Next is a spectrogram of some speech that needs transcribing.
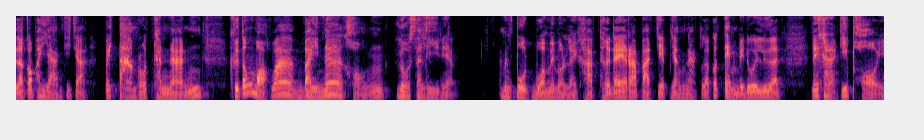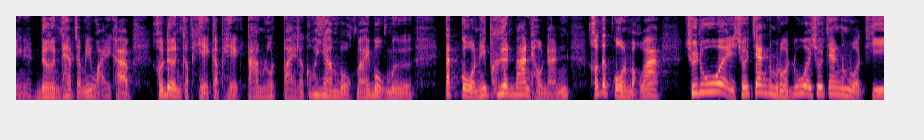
แล้วก็พยายามที่จะไปตามรถคันนั้น คือต้องบอกว่าใบหน้าของโรซาลีเนี่ยมันปูดบวมไปหมดเลยครับ เธอได้รับบาดเจ็บอย่างหนัก แล้วก็เต็มไปด้วยเลือด ในขณะที่พอเองเนี่ยเดินแทบจะไม่ไหวครับ เขาเดินกับเพกกับเพกตามรถไป แล้วก็พยายามโบกไม้โบกมือ ตะโกนให้เพื่อนบ้านแถวนั้น เขาตะโกนบอกว่าช่วยด้วย ช่วยแจ้งตำรวจด้วย ช่วยแจ้งตำรวจที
